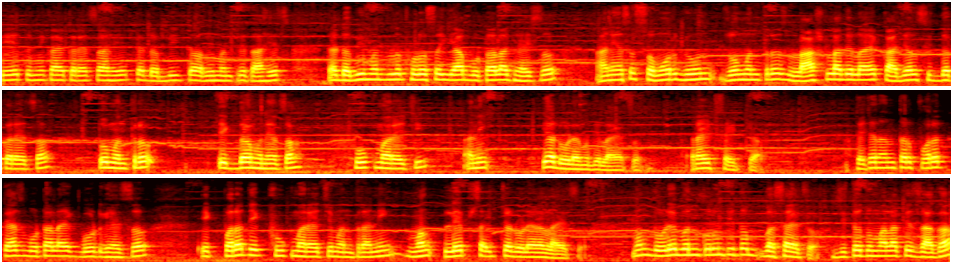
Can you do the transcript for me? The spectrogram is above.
ते तुम्ही काय करायचं आहे? त्या डबीचं अभिमंत्रित आहेच. त्या डबीमधलं थोडंसं या बोटाला घ्यायचं आणि असं समोर घेऊन जो मंत्र लास्टला दिला आहे काजल सिद्ध करायचा तो मंत्र एकदा म्हणायचा फूक मारायची आणि या डोळ्यामध्ये लावायचं राईट साईडच्या त्याच्यानंतर परत त्याच बोटाला एक बोट घ्यायचं. एक परत एक फूक मारायची मंत्राने मग लेफ्ट साईडच्या डोळ्याला लावायचं मग डोळे बंद करून तिथं बसायचं. जिथं तुम्हाला ते जागा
